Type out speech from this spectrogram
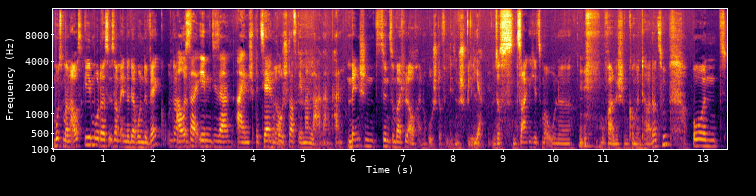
muss man ausgeben oder es ist am Ende der Runde weg. Außer eben dieser einen speziellen genau. Rohstoff, den man lagern kann. Menschen sind zum Beispiel auch ein Rohstoff in diesem Spiel. Ja. Das sage ich jetzt mal ohne moralischen Kommentar dazu. Und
